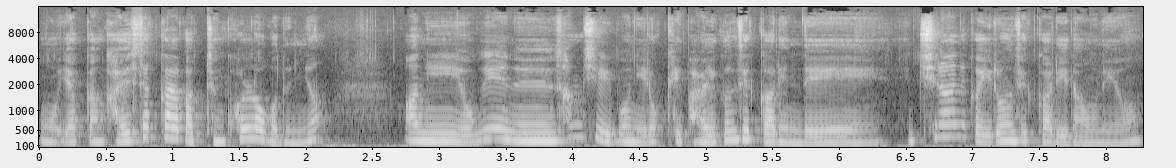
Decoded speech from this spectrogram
어, 약간 갈색깔 같은 컬러거든요. 아니 여기에는 32번이 이렇게 밝은 색깔인데 칠하니까 이런 색깔이 나오네요.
